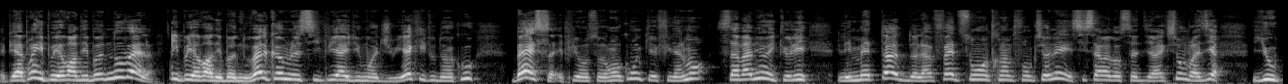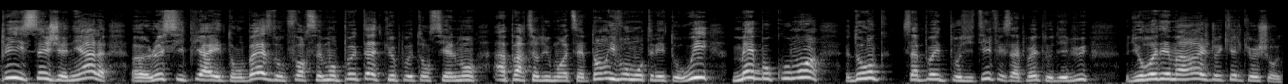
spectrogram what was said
Et puis après, il peut y avoir des bonnes nouvelles. Il peut y avoir des bonnes nouvelles comme le CPI du mois de juillet qui tout d'un coup baisse. Et puis on se rend compte que finalement, ça va mieux et que les, les méthodes de la Fed sont en train de fonctionner. Et si ça va dans cette direction, on va dire, youpi, c'est génial, euh, le CPI est en baisse, donc forcément, peut-être que potentiellement, à partir du mois de septembre, ils vont monter les taux. Oui, mais beaucoup moins. Donc, ça peut être positif et ça peut être le début du redémarrage de quelque chose.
